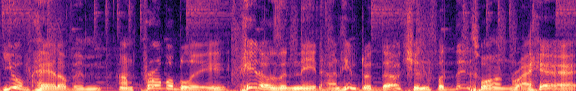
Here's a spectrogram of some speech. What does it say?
You've heard of him, and probably he doesn't need an introduction for this one right here.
